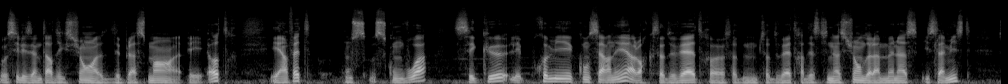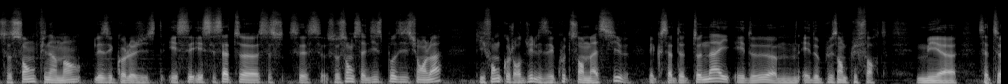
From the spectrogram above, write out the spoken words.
aussi les interdictions de déplacement et autres. Et en fait, ce qu'on voit, c'est que les premiers concernés, alors que ça devait, être, euh, ça, devait être à destination de la menace islamiste, ce sont finalement les écologistes. Et, c'est, euh, ce sont ces dispositions-là qui font qu'aujourd'hui les écoutes sont massives et que cette tenaille est de, euh, est de plus en plus forte. Mais cette,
